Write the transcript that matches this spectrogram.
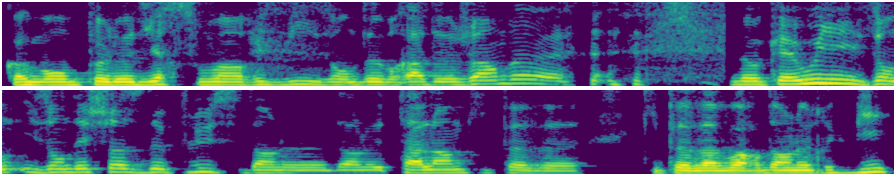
comme on peut le dire souvent en rugby, ils ont deux bras, deux jambes. Donc oui, ils ont, ils ont des choses de plus dans le, dans le talent qu'ils peuvent, qu'ils peuvent avoir dans le rugby.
